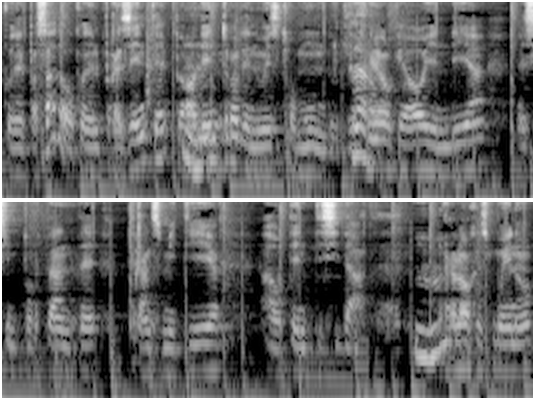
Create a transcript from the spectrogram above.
con el pasado o con el presente, pero dentro de nuestro mundo. Yo Claro. creo que hoy en día es importante transmitir autenticidad. Relojes buenos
